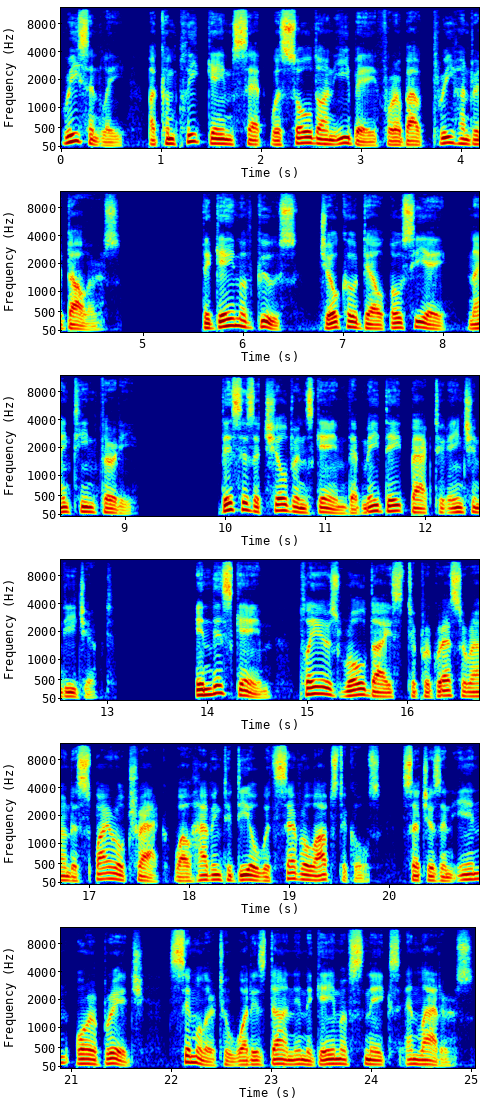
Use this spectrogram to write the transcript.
Recently, a complete game set was sold on eBay for about $300. The Game of Goose, Gioco del Oca, 1930. This is a children's game that may date back to ancient Egypt. In this game, Players roll dice to progress around a spiral track while having to deal with several obstacles, such as an inn or a bridge, similar to what is done in the game of snakes and ladders.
